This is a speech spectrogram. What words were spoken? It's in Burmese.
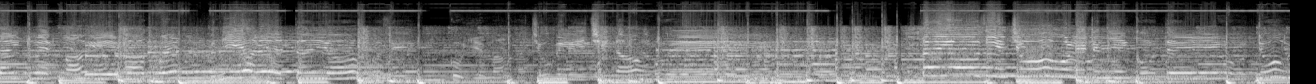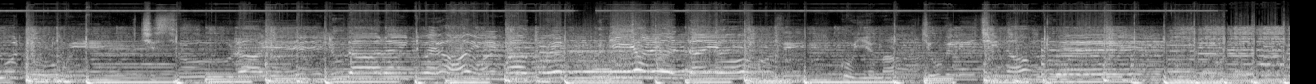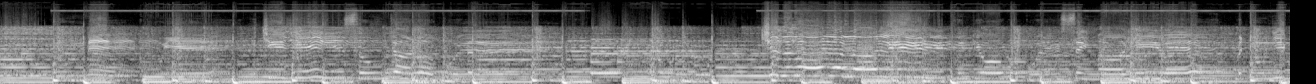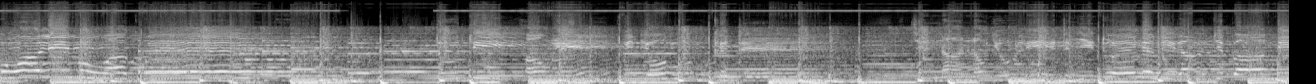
တိုင်းတွင်မာရီပါခွဲမြည်ရတဲ့တန်ရောစီကိုရင်မှာအကျိုးကလေးချီနှောင်းခွဲတန်ရောစီကျိုးလေးတမြင်ကိုတဲ့ကိုတို့တို့ဝင်ချစ်ဆိုရာရဲ့လူသားတိုင်းတွင်အာရီပါခွဲမြည်ရတဲ့တန်ရောစီကိုရင်မှာအကျိုးကလေးချီနှောင်းခွဲ on me.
